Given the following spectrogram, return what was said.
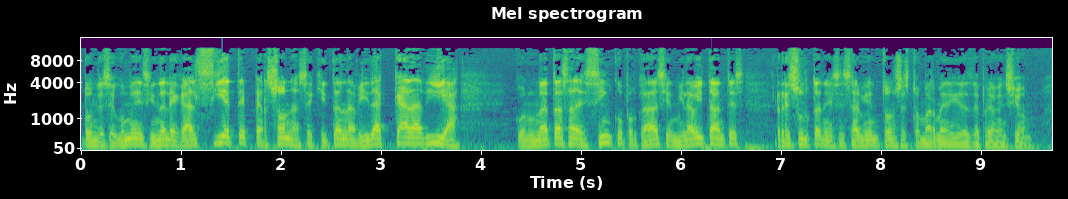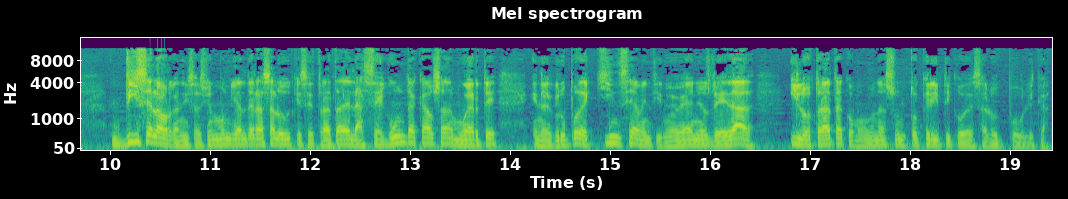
donde según Medicina Legal siete personas se quitan la vida cada día, con una tasa de 5 por cada 100 mil habitantes, resulta necesario entonces tomar medidas de prevención. Dice la Organización Mundial de la Salud que se trata de la segunda causa de muerte en el grupo de 15 a 29 años de edad y lo trata como un asunto crítico de salud pública.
